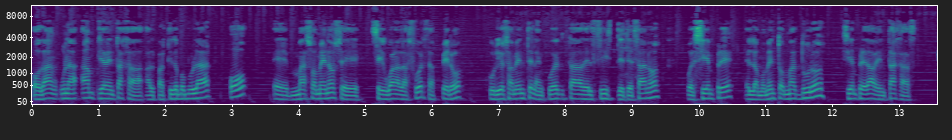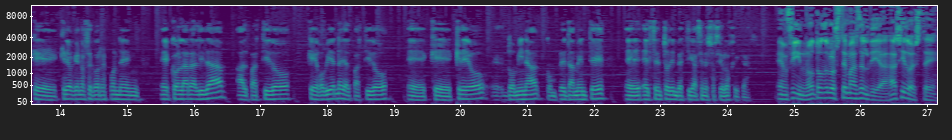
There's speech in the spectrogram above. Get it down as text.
o dan una amplia ventaja al Partido Popular o eh, más o menos se igualan las fuerzas, pero curiosamente la encuesta del CIS de Tezanos, pues siempre en los momentos más duros, siempre da ventajas que creo que no se corresponden eh, con la realidad al partido que gobierna y al partido eh, que creo eh, domina completamente eh, el Centro de Investigaciones Sociológicas. En fin, otro de los temas del día ha sido este.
